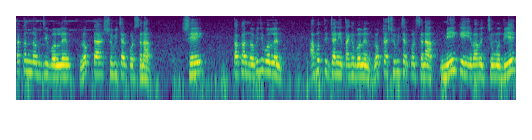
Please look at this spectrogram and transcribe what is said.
তখন নবীজি বললেন, লোকটা সুবিচার করছে না। সে তখন নবীজি বললেন, আপত্তি জানিয়ে তাকে বললেন, লোকটা সুবিচার করছে না। মেয়েকে এভাবে চুমু দিয়ে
